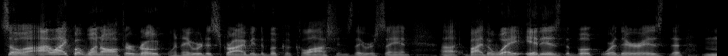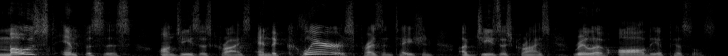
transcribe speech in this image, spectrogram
So uh, I like what one author wrote when they were describing the book of Colossians. They were saying, uh, by the way, it is the book where there is the most emphasis on Jesus Christ and the clearest presentation of Jesus Christ, really, of all the epistles.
